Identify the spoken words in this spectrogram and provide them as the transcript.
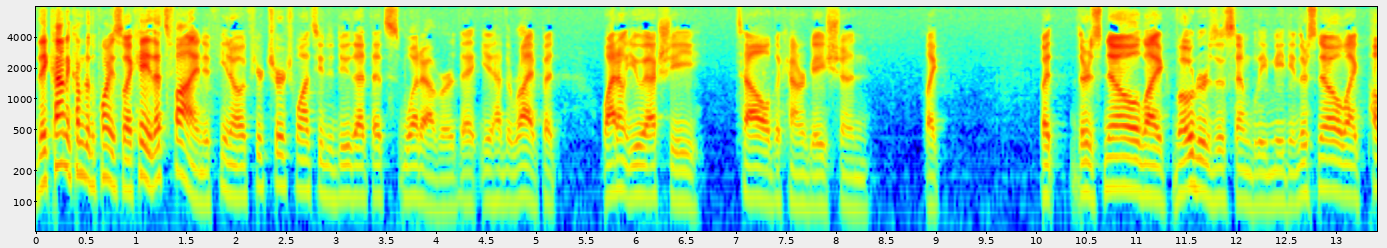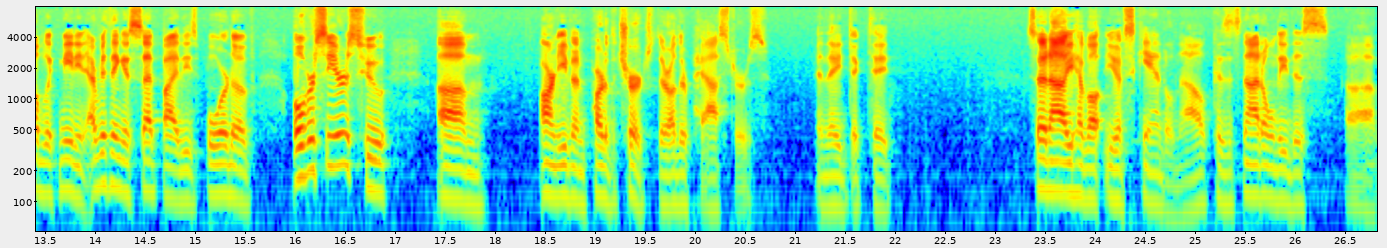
they kind of come to the point. It's like, hey, that's fine. If you know, if your church wants you to do that, that's whatever. That you have the right. But why don't you actually tell the congregation? But there's no like voters assembly meeting. There's no like public meeting. Everything is set by these board of overseers who um, aren't even part of the church. They're other pastors and they dictate. So now you have all, you have scandal now because it's not only this uh,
